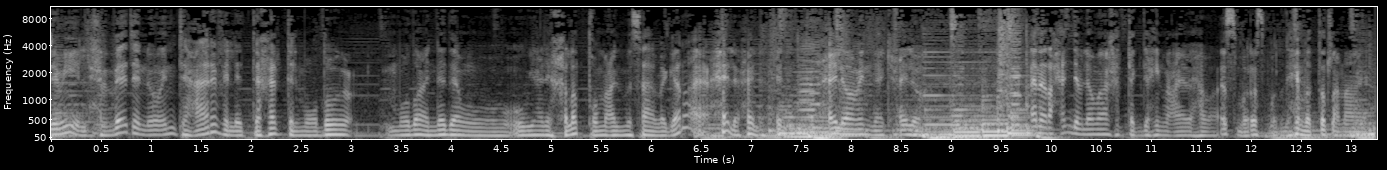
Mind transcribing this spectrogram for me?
جميل حبيت إنه أنت عارف اللي اتخذت الموضوع موضوع الندم ويعني خلطته مع المسابقة. رائع. حلو حلو حلو. حلو منك حلو. أنا راح أندم لو ما أخذتك دحين معي الهواء. اصبر اصبر. دحين بتطلع معايا.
